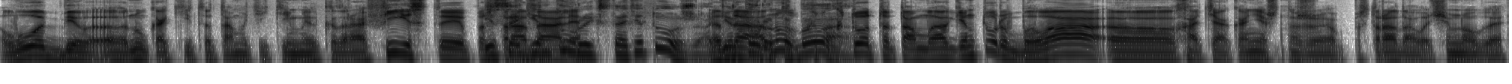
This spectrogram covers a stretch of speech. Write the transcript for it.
лобби, э, ну, какие-то там эти кинематографисты И с пострадали. агентурой, кстати, тоже. Да, Агентура-то ну, была. кто-то там, агентура была, э, хотя, конечно же, пострадало очень много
